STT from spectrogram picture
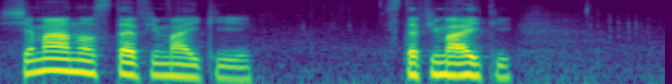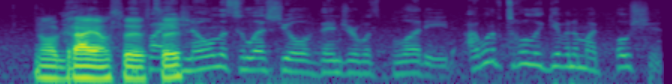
Siemano, Stef i Majki. Stef i Majki. No, grają sobie w coś. known the Celestial Avenger was bloodied, I would have totally given him my potion.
